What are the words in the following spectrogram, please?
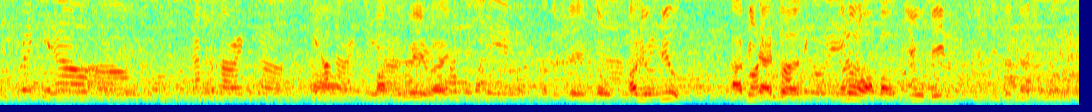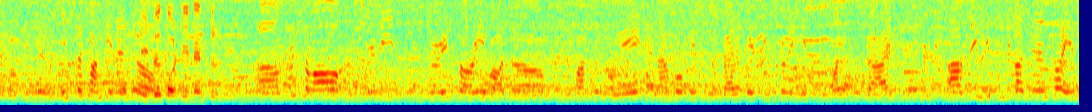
Miss Ren KL, um, national director, KL Oh, director. passed yes. away, right? Such a shame. such a shame. So Yeah, how do you feel? I mean as a no no no about you being Miss International Inter- Intercontinental. Intercontinental. Um, first of all, I'm really very sorry about the, the passing away, and I hope he's in a better place. I'm sure he is. A wonderful guy. Uh, being Miss Intercontinental is,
